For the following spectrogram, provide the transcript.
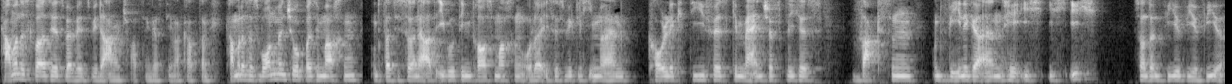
Kann man das quasi jetzt, weil wir jetzt wieder Arnold Schwarzenegger als Thema gehabt haben, kann man das als One-Man-Show quasi machen und quasi so eine Art Ego-Ding draus machen? Oder ist es wirklich immer ein kollektives, gemeinschaftliches Wachsen und weniger ein Hey, ich, ich, ich? sondern wir, wir, wir.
